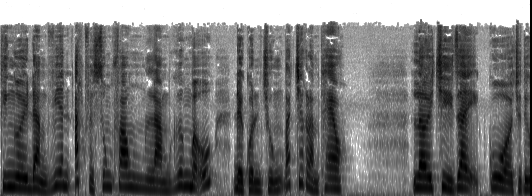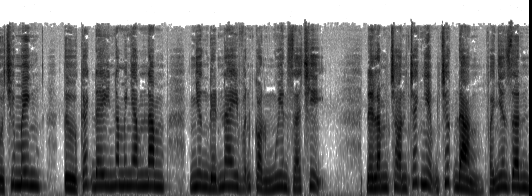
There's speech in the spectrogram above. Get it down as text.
thì người đảng viên ắt phải sung phong làm gương mẫu để quần chúng bắt chước làm theo. Lời chỉ dạy của Chủ tịch Hồ Chí Minh từ cách đây 55 năm nhưng đến nay vẫn còn nguyên giá trị. Để làm tròn trách nhiệm trước Đảng và nhân dân,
